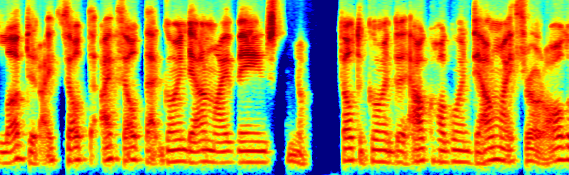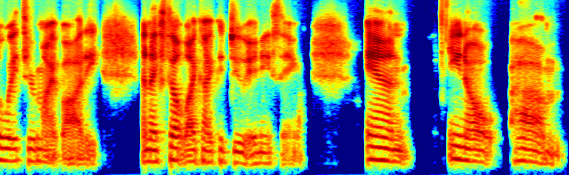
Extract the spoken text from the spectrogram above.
loved it. I felt, that, I felt that going down my veins. You know, felt it going, the alcohol going down my throat all the way through my body, and I felt like I could do anything. And you know, um,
